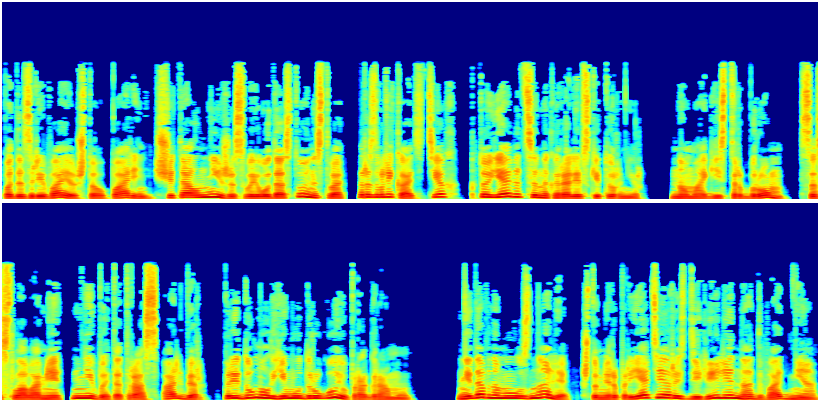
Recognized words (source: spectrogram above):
Подозреваю, что парень считал ниже своего достоинства развлекать тех, кто явится на королевский турнир. Но магистр Бром со словами «не в этот раз, Альбер» придумал ему другую программу. Недавно мы узнали, что мероприятие разделили на два дня.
